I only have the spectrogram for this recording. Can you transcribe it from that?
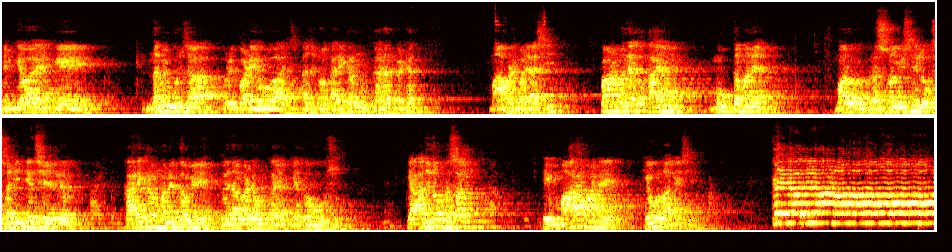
એમ કહેવાય કે નવી ઊર્જા પૂરી પડે એવો આજ, આજનો કાર્યક્રમ ઉદ્ઘાટન બેઠકમાં આપણે મળ્યા છીએ. પણ મને તો કાયમ મુક્ત મને મારો પ્રશ્ન વિષય લોક સાહિત્ય છે એટલે કાર્યક્રમ મને ગમે તો એના માટે હું કાયમ કહેતો હોઉં છું. કે આજનો પ્રસંગ એ મારા માટે કેવો લાગે છે? કે અજ્ઞાના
